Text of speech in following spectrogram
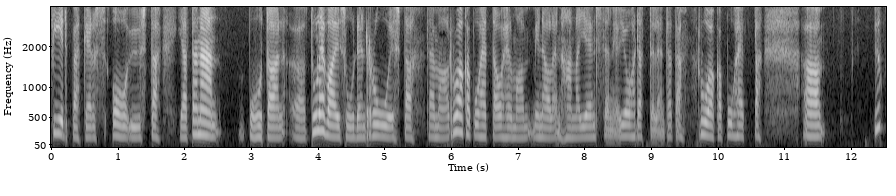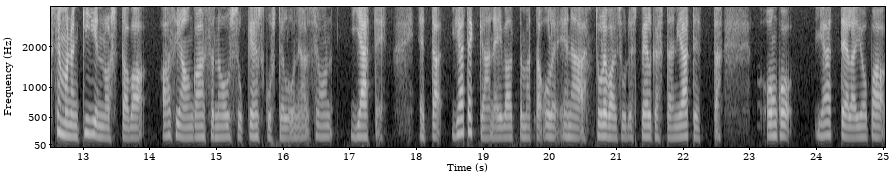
Feedbackers Oystä ja tänään puhutaan tulevaisuuden ruuista. Tämä on Ruokapuhetta ohjelmaa. Minä olen Hanna Jensen ja johdattelen tätä ruokapuhetta. Yksi semmoinen kiinnostava asia on kanssa noussut keskusteluun ja se on jäte että jätekään ei välttämättä ole enää tulevaisuudessa pelkästään jätettä. Onko jätteellä jopa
